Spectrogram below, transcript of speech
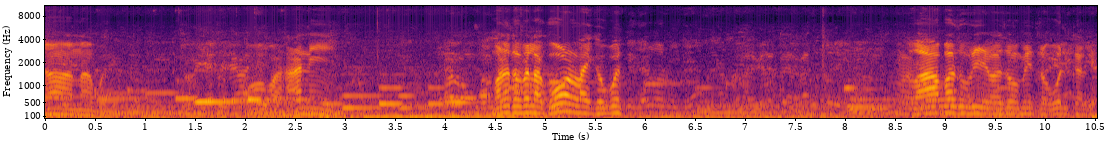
ના ના ભાઈ. ઓ ભાઈ હાની. મને તો પેલા ગોળ લાગ્યો બોલ. આ બાજુ વી જો મિત્રો ઓલ કરી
